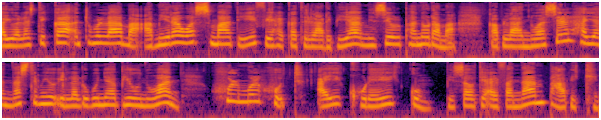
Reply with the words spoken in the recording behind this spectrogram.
أيها الأصدقاء أنتم الآن مع أميرة وسمادي في حلقة العربية من سيول بانوراما. قبل أن نواصل هيا نستمع إلى الأغنية بعنوان حلم الحوت أي كوري의 꿈 بصوت الفنان da, da,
